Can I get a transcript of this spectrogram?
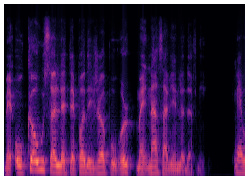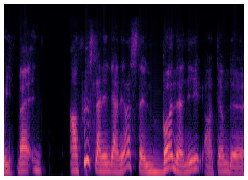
mais au cas où ça ne l'était pas déjà pour eux, maintenant, ça vient de le devenir. Mais oui. Ben, en plus, l'année dernière, c'était une bonne année en termes de,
